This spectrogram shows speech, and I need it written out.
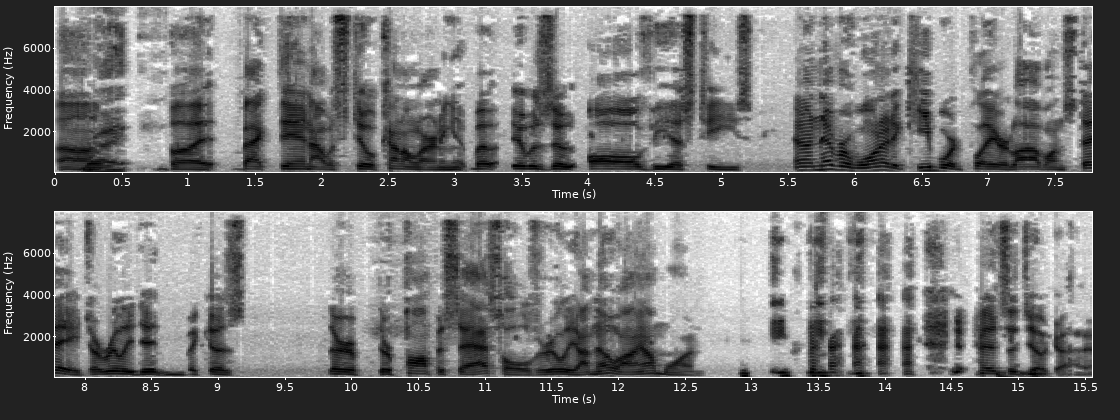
Um, right. but back then I was still kind of learning it, but it was uh, all VSTs. And I never wanted a keyboard player live on stage. I really didn't because they're they're pompous assholes. Really, I know I am one. it's a joke. I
